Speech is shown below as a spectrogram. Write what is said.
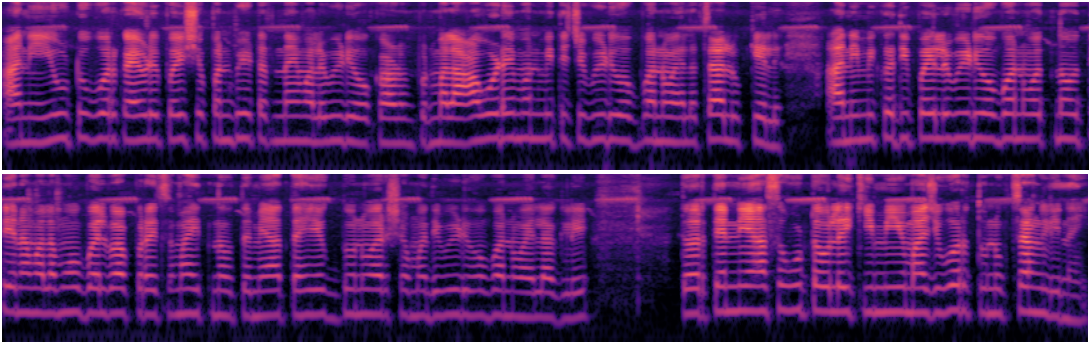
आणि यूट्यूबवर काय एवढे पैसे पण भेटत नाही मला व्हिडिओ काढून. पण मला आवड आहे म्हणून मी त्याचे व्हिडिओ बनवायला चालू केले. आणि मी कधी पहिलं व्हिडिओ बनवत नव्हते ना मला मोबाईल वापरायचं माहीत नव्हतं. मी आता हे एक दोन वर्षामध्ये व्हिडिओ बनवायला लागले. तर त्यांनी असं उठवलं की मी माझी वर्तणूक चांगली नाही.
